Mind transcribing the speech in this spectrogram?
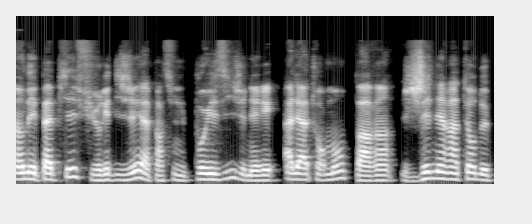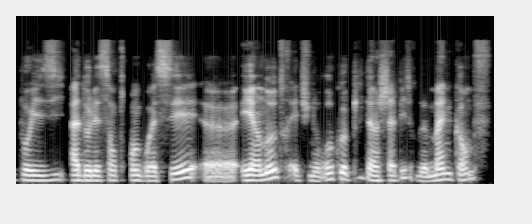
Un des papiers fut rédigé à partir d'une poésie générée aléatoirement par un générateur de poésie adolescente angoissée, euh, et un autre est une recopie d'un chapitre de Mein Kampf,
